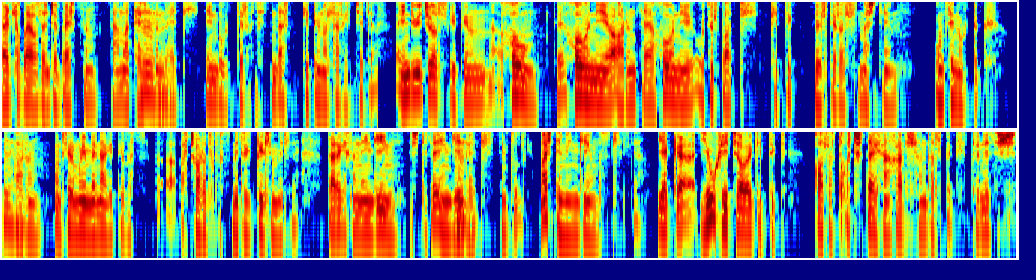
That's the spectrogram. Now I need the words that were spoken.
барилга байгууламжаа барьсан, замаа тавьсан байдал энэ бүгд бас стандарт гэдэг нь бол харагдчихлаа. Individual гэдэг нь хувь тий хувийн орон зай, хувийн үзэл бодол гэдэг зүйл дээр бол маш тийм үнцэн өгдөг орон үнэхээр муу юм байна гэдгийг бас очихоор бол бас мэдрэгдэл юм байлээ. Дараагийнх нь энгийн шүү дээ энгийн байдал simple маш тийм энгийн хүмүүс л лээ. Яг юу хийж байгаа вэ гэдэг гол утга учиртай их анхаарал хандуулдаг. Тэрнээс биш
